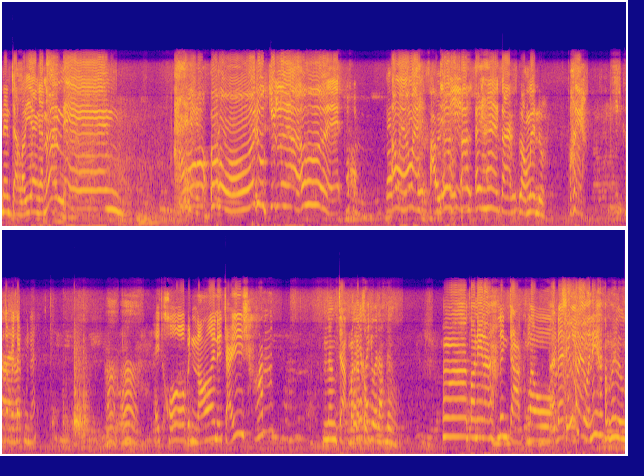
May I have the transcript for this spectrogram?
เนื่องจากเราแย่งกันนั่นเองโอ้โห ดูกินเลยอะเอ้ย ก็คน เอาใหม่เอาใหม่สามเดืเออนอเออไอ้ให้การลองเล่นดู โอเคจะไปตะกูนะอ่าอ่าให้เธอเป็นน้อยในใจฉัน เนื่องจากมัมันนกนี้ระใครตุกอยู่อันดับหนึ่งเอ่อตอนนี้นะเนื่องจากเราได้ ชื่ออะไรวะเนี่ยไม่รู้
